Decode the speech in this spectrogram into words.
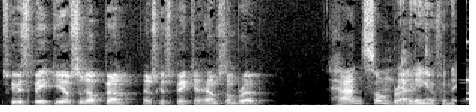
Ska vi spika Järvsörappen eller ska vi spika Handsome Bread? Handsome Det är väl ingen fundera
